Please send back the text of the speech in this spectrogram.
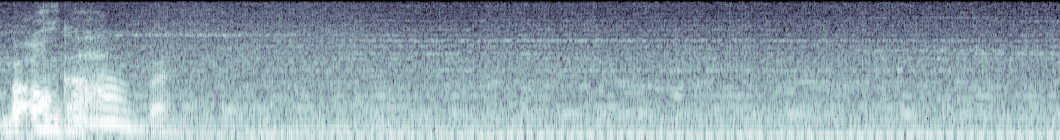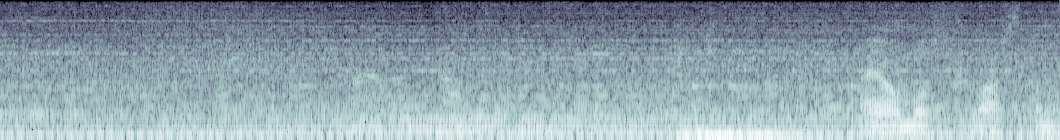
Bro, oh god, bro. I almost lost them.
